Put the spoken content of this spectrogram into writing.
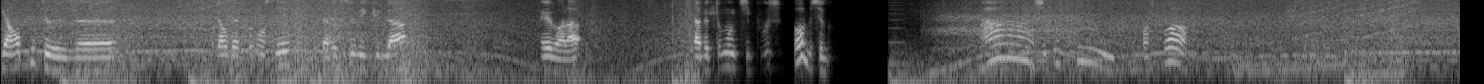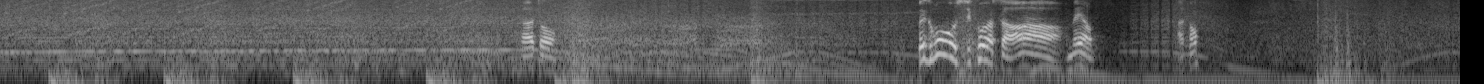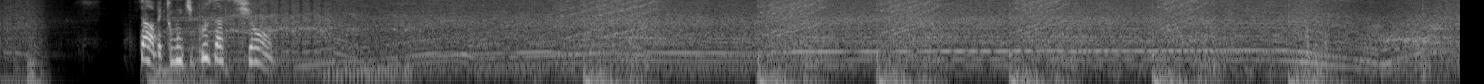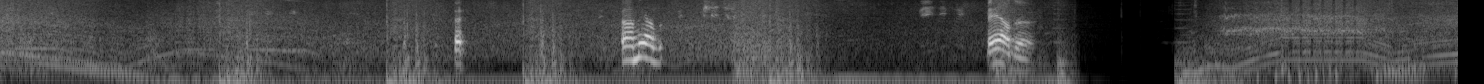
gare piteuse. Euh... Là, on vient commencer. C'est avec ce véhicule-là. Et voilà. C'est avec tout le monde qui pousse. Oh, mais c'est... Ah, j'ai compris. Franchement. Attends. Mais gros, c'est quoi ça? Ah, merde. Attends. Putain, avec tout le monde qui pousse là, c'est chiant. Ah merde. Merde.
